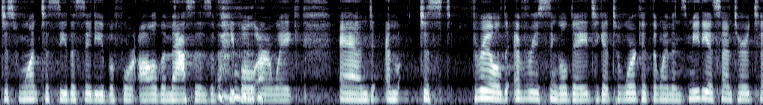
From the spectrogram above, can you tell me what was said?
just want to see the city before all the masses of people are awake. And am just thrilled every single day to get to work at the Women's Media Center to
